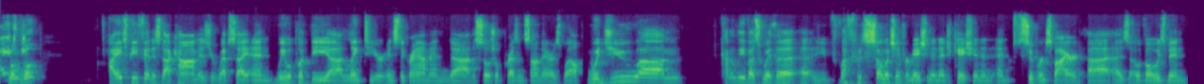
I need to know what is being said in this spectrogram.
I, I, well, ihpfitness.com is your website and we will put the uh, link to your instagram and uh, the social presence on there as well would you um, kind of leave us with a, a, you've left with so much information and education and, and super inspired uh, as I've always been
